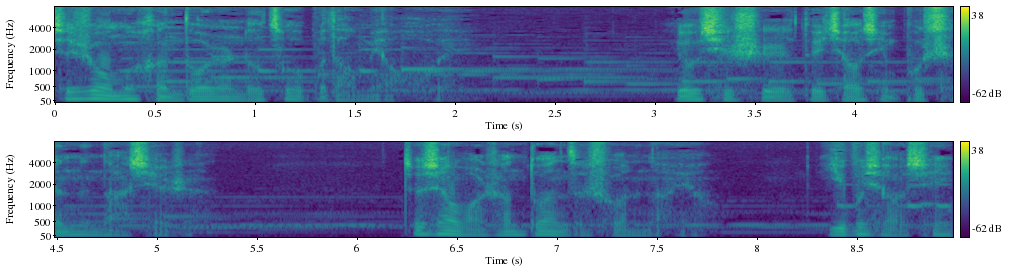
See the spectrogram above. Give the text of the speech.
其实我们很多人都做不到秒回，尤其是对交情不深的那些人，就像网上段子说的那样，一不小心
